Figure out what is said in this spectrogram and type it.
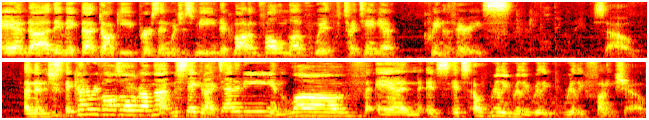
And uh, they make that donkey person, which is me, Nick Bottom, fall in love with Titania, Queen of the Fairies. So, and then it just it kind of revolves all around that mistaken identity and love, and it's it's a really really really really funny show.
